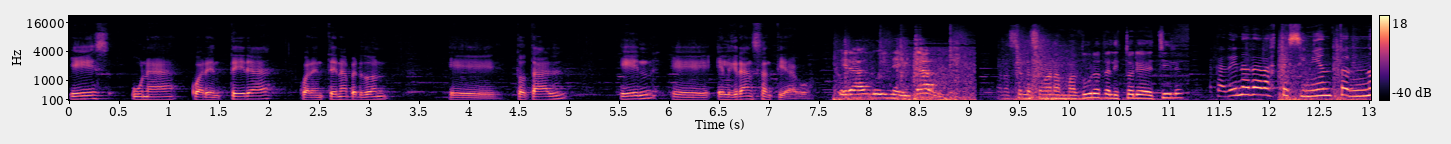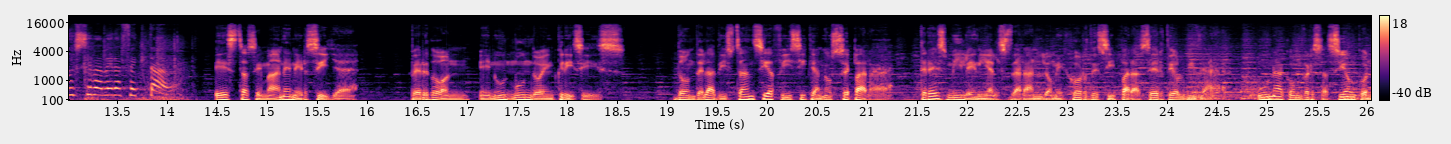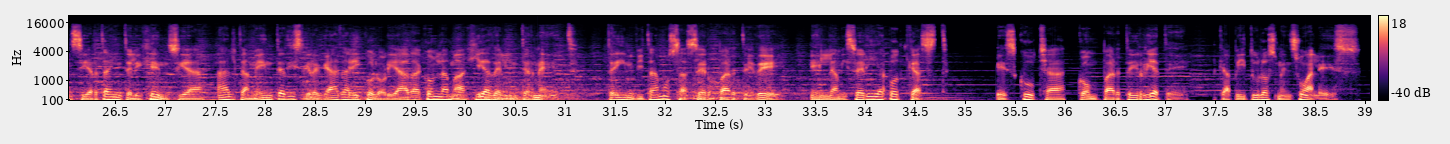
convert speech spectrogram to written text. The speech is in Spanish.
es una cuarentena, cuarentena perdón, eh, total en eh, el Gran Santiago. Era algo inevitable. Van a ser las semanas más duras de la historia de Chile. La cadena de abastecimiento no se va a ver afectada. Esta semana en Ercilla. Perdón, en un mundo en crisis. Donde la distancia física nos separa. Tres millennials darán lo mejor de sí para hacerte olvidar. Una conversación con cierta inteligencia, altamente disgregada y coloreada con la magia del Internet. Te invitamos a ser parte de En la Miseria Podcast. Escucha, comparte y riete. Capítulos mensuales.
